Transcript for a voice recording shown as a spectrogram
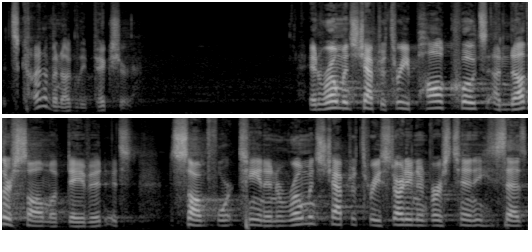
it's kind of an ugly picture. In Romans chapter 3, Paul quotes another psalm of David. It's Psalm 14. And in Romans chapter 3, starting in verse 10, he says,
